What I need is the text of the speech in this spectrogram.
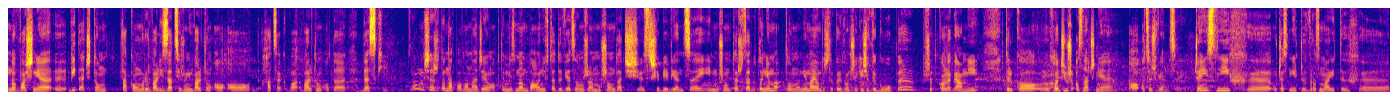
no właśnie widać tą taką rywalizację, że oni walczą o, o hacek, wa- walczą o te deski. No, myślę, że to napawa nadzieją, optymizmem, bo oni wtedy wiedzą, że muszą dać z siebie więcej i muszą też, to nie, ma, to nie mają być tylko i wyłącznie jakieś wygłupy przed kolegami, tylko chodzi już o znacznie, o, o coś więcej. Część z nich e, uczestniczy w rozmaitych e,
